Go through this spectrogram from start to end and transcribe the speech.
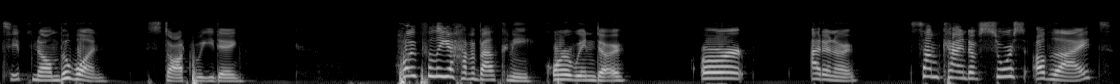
tip number one start reading. Hopefully, you have a balcony or a window or I don't know, some kind of source of light.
